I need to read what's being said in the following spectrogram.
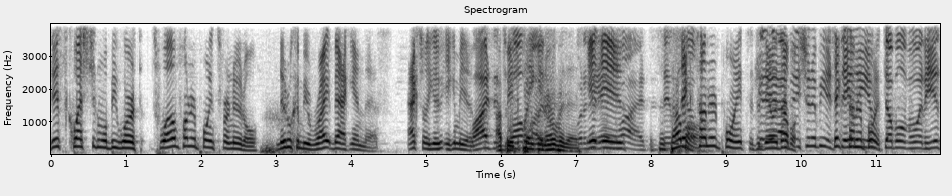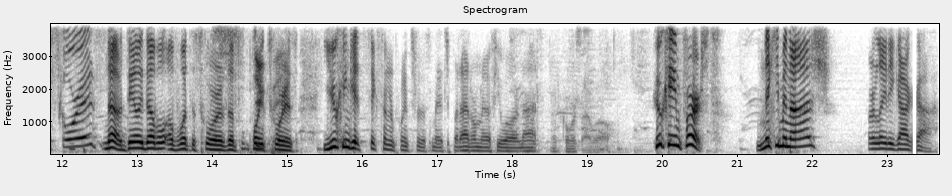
This question will be worth 1,200 points for Noodle. Noodle can be right back in this. Actually, he he can be a Why is it I'll be 1200? taking over this. What is It it? is- It's, it's a daily double. 600 points. It's a daily double. It shouldn't be a 600 daily points. double of what his score is. No, daily double of what the score of the p- point score is. You can get 600 points for this, Mitch, but I don't know if you will or not. Of course I will. Who came first? Nicki Minaj or Lady Gaga?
